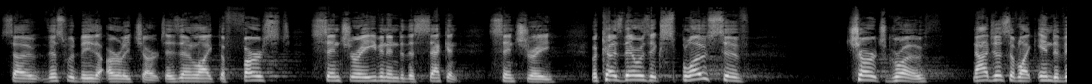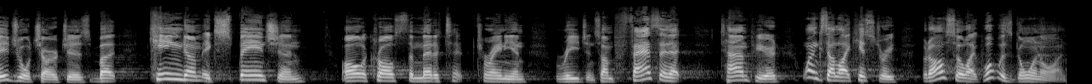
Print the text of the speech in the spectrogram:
So this would be the early church, as in like the first century, even into the second century, because there was explosive church growth, not just of like individual churches, but kingdom expansion all across the Mediterranean region. So I'm fascinated that time period, one, because I like history, but also like what was going on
